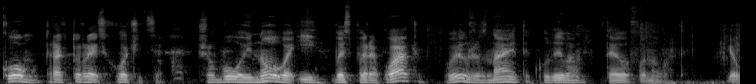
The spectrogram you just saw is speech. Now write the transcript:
кому тракторець хочеться, щоб було і нове, і без переплати, ви вже знаєте, куди вам телефонувати. Йоу.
